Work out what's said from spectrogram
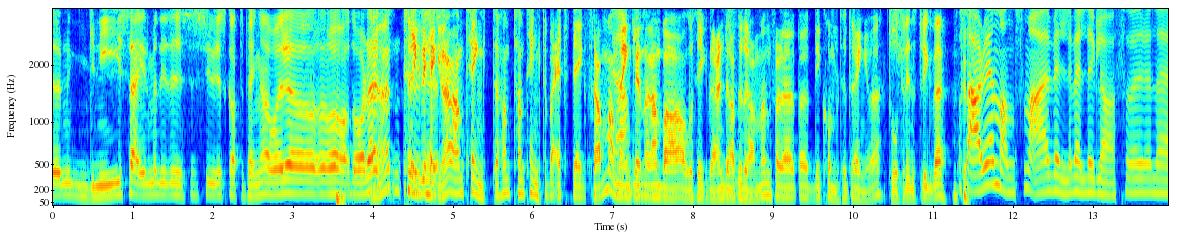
lar dem gni seg inn med de, disse sure skattepengene våre og, og ha det ålreit. Ja, Trygve Hegnar han tenkte, han, han tenkte på ett steg fram han, Ja. egentlig, når han ba alle sykepleierne dra til Drammen, for det, de kommer til å trenge det. Totrinns-Trygve. Og så er det jo en mann som er veldig veldig glad for det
